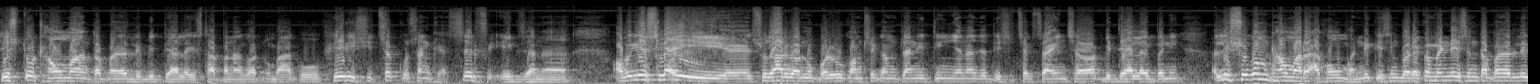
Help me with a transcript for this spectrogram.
त्यस्तो ठाउँमा तपाईँहरूले विद्यालय स्थापना गर्नुभएको फेरि शिक्षकको सङ्ख्या सिर्फ एकजना। अब यसलाई सुधार गर्नु पर्यो। कमसेकम चाहिँ तिनजना जति शिक्षक चाहिन्छ विद्यालय पनि अलिक सुगम ठाउँमा राखौँ भन्ने किसिमको रेकमेन्डेसन तपाईँहरूले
